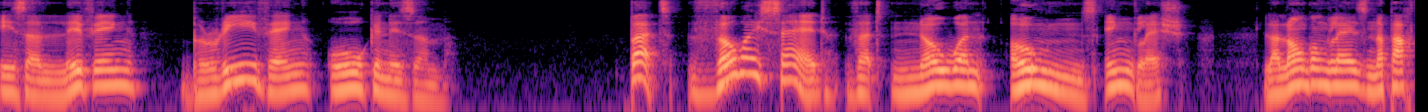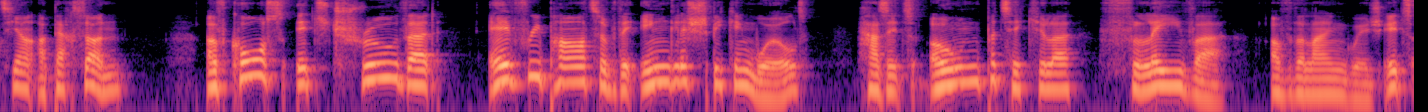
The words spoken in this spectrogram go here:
is a living, breathing organism. But though I said that no one owns English, la langue anglaise n'appartient à personne, of course it's true that every part of the English speaking world has its own particular flavour of the language, its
